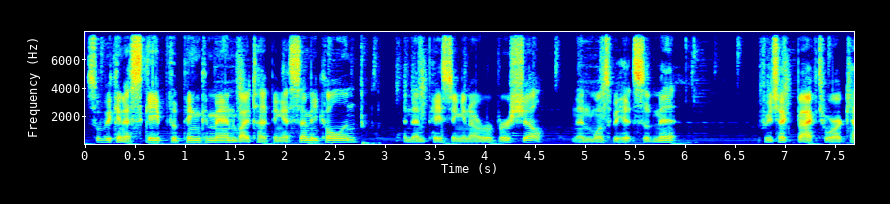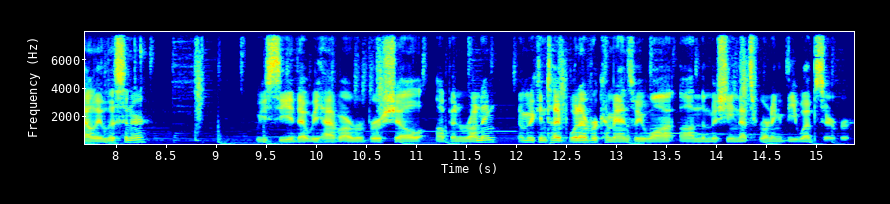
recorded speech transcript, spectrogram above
So we can escape the ping command by typing a semicolon, and then pasting in our reverse shell. And then once we hit submit, if we check back to our Kali listener, we see that we have our reverse shell up and running, and we can type whatever commands we want on the machine that's running the web server.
